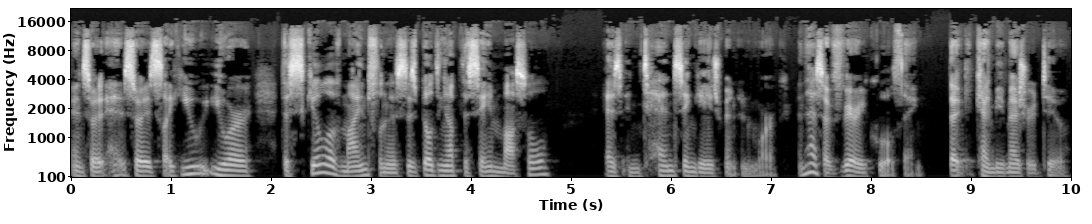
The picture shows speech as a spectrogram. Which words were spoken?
And so it, so it's like you you are the skill of mindfulness is building up the same muscle as intense engagement in work. And that's a very cool thing that can be measured too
